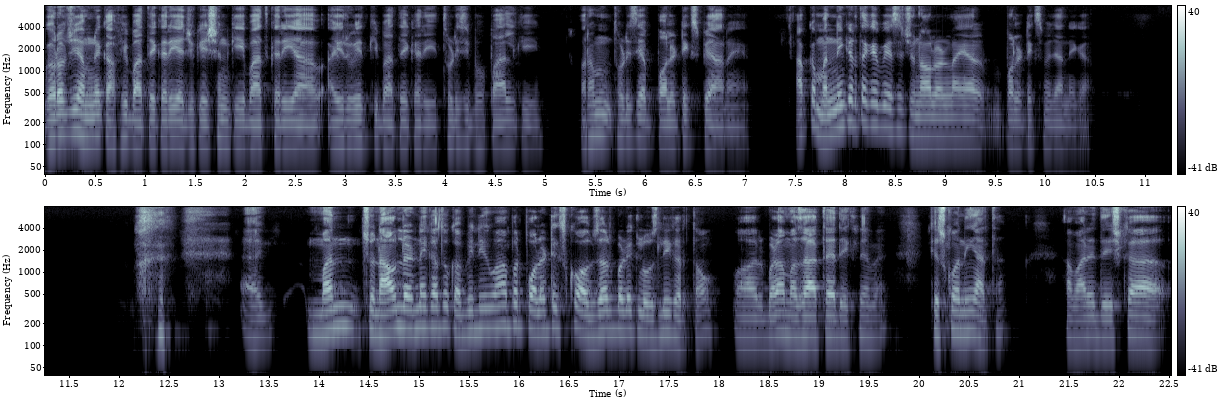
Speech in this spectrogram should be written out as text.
गौरव जी हमने काफ़ी बातें करी एजुकेशन की बात करी आयुर्वेद की बातें करी थोड़ी सी भोपाल की और हम थोड़ी सी अब पॉलिटिक्स पे आ रहे हैं। आपका मन नहीं करता कभी ऐसे चुनाव लड़ना या पॉलिटिक्स में जाने का? मन चुनाव लड़ने का तो कभी नहीं हुआ, पर पॉलिटिक्स को ऑब्ज़र्व बड़े क्लोजली करता हूँ और बड़ा मज़ा आता है देखने में, किसको नहीं आता। हमारे देश का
